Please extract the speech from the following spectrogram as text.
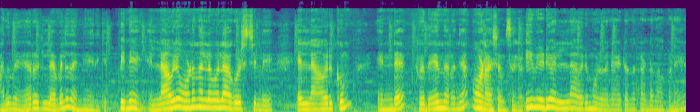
അത് വേറൊരു ലെവൽ തന്നെയായിരിക്കും. പിന്നെ എല്ലാവരും ഓണം നല്ലപോലെ ആഘോഷിച്ചില്ലേ? എല്ലാവർക്കും എന്റെ ഹൃദയം നിറഞ്ഞ ഓണാശംസകൾ. ഈ വീഡിയോ എല്ലാവരും മുഴുവനായിട്ടൊന്ന് കണ്ടു നോക്കണേ.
